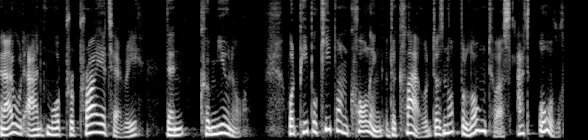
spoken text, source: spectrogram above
And I would add more proprietary than communal, What people keep on calling the cloud does not belong to us at all.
